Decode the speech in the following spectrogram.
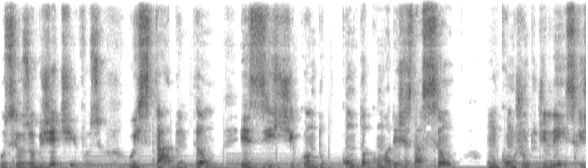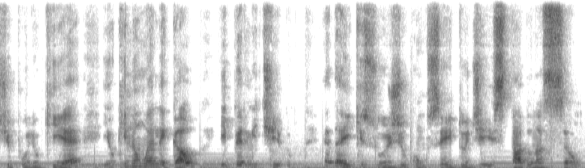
os seus objetivos. O Estado, então, existe quando conta com uma legislação, um conjunto de leis que estipule o que é e o que não é legal e permitido. É daí que surge o conceito de Estado-nação.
